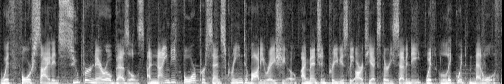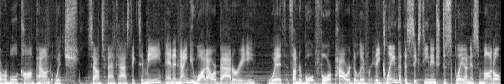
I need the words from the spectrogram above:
with four-sided super narrow bezels, a 94% screen to body ratio. I mentioned previously RTX 3070 with liquid metal thermal compound, which sounds fantastic to me, and a 90 watt hour battery with Thunderbolt 4 power delivery. They claim that the 16 inch display on this model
